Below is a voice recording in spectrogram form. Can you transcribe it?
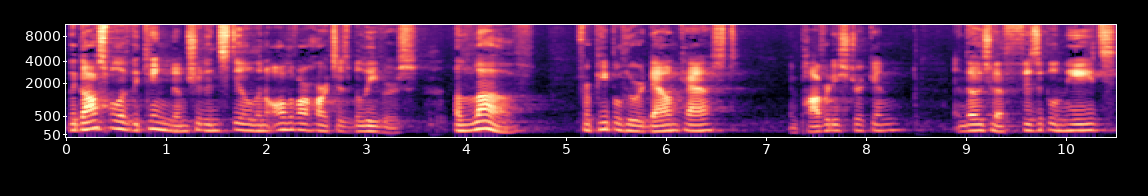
the gospel of the kingdom should instill in all of our hearts as believers a love for people who are downcast and poverty stricken and those who have physical needs,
